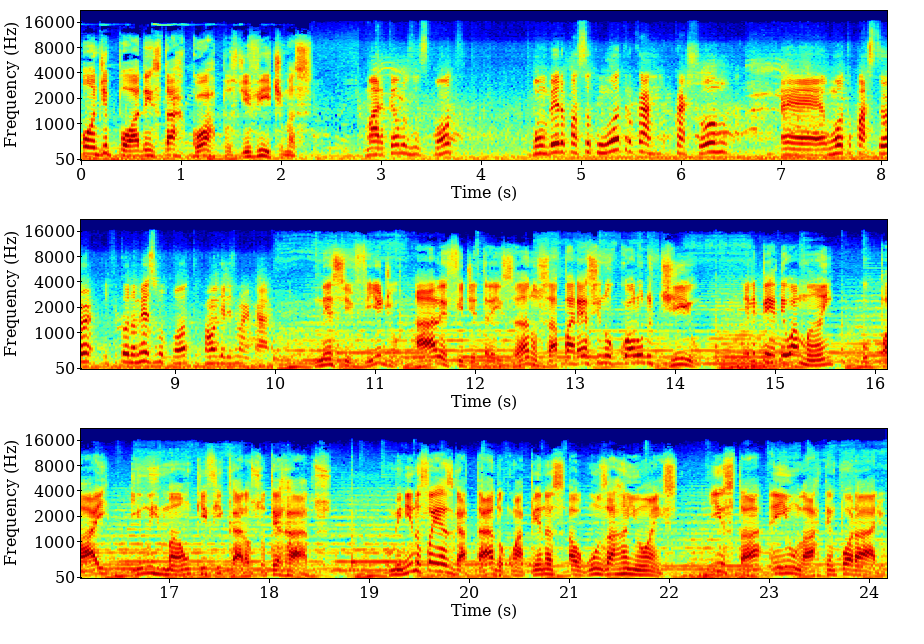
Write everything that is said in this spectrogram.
onde podem estar corpos de vítimas. Marcamos os pontos, bombeiro passou com outro cachorro, é, um outro pastor, e ficou no mesmo ponto onde eles marcaram. Nesse vídeo, Aleph, de 3 anos, aparece no colo do tio. Ele perdeu a mãe, o pai e um irmão que ficaram soterrados. O menino foi resgatado com apenas alguns arranhões e está em um lar temporário.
